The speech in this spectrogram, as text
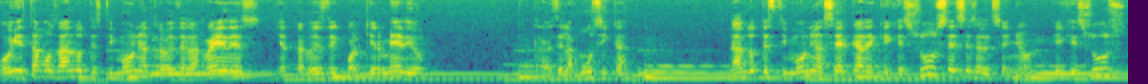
Hoy estamos dando testimonio a través de las redes y a través de cualquier medio, a través de la música, dando testimonio acerca de que Jesús ese es el Señor, que Jesús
